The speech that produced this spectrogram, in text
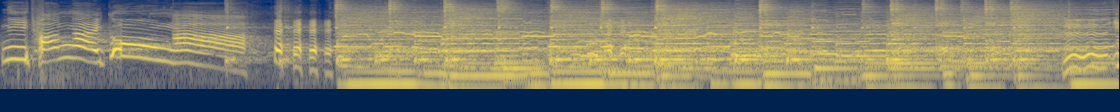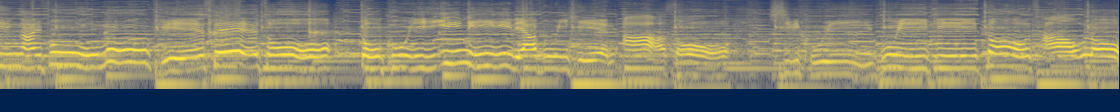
你疼爱公啊！只因爱父母撇世做，多亏你俩危险阿嫂，是亏为己多操劳，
